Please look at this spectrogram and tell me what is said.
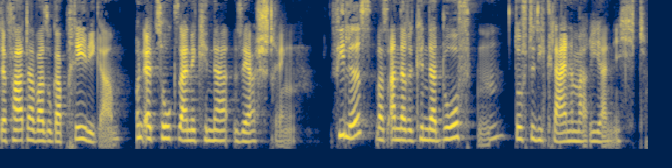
der Vater war sogar Prediger und erzog seine Kinder sehr streng. Vieles, was andere Kinder durften, durfte die kleine Maria nicht.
